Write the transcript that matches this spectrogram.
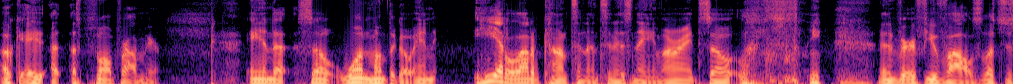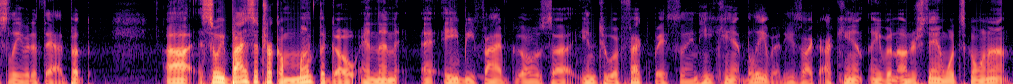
okay, a, a small problem here. And uh, so one month ago, and he had a lot of consonants in his name. All right, so let's leave, and very few vowels. Let's just leave it at that. But uh, so he buys the truck a month ago, and then uh, AB5 goes uh, into effect basically, and he can't believe it. He's like, I can't even understand what's going on.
